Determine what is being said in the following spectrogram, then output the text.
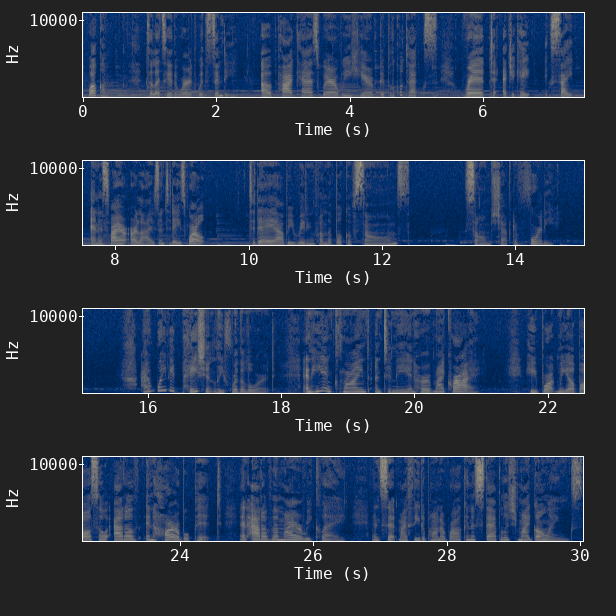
Welcome to Let's Hear the Word with Cindy, a podcast where we hear biblical texts read to educate, excite, and inspire our lives in today's world. Today I'll be reading from the book of Psalms, Psalms chapter 40. I waited patiently for the Lord, and he inclined unto me and heard my cry. He brought me up also out of an horrible pit, and out of the miry clay and set my feet upon a rock and established my goings.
